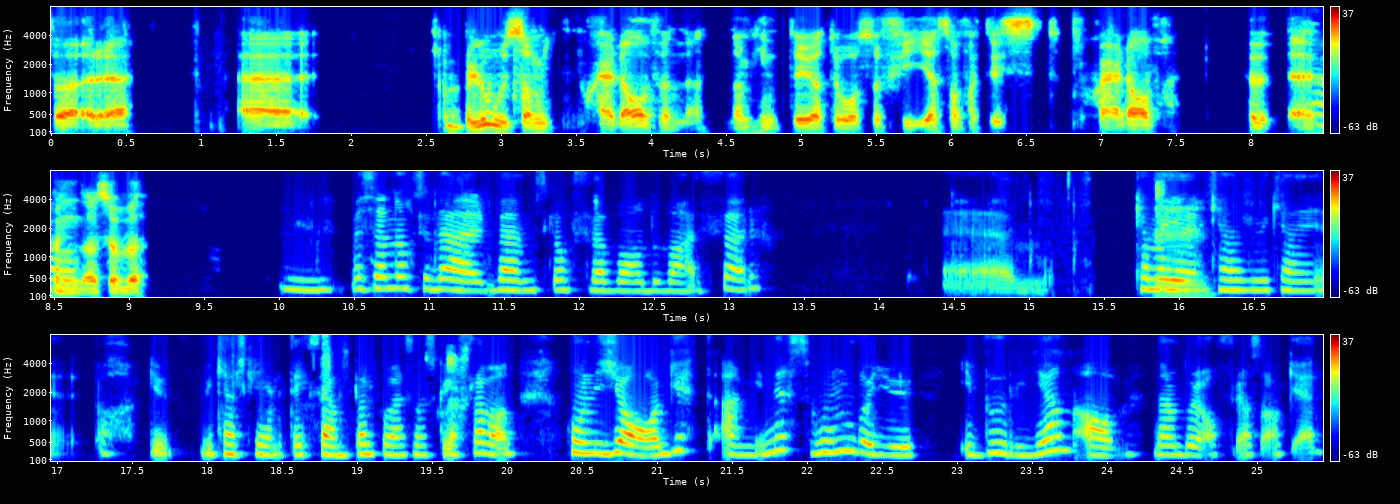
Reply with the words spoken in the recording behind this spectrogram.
för eh, blod som skärde av hunden. De hintar ju att det var Sofia som faktiskt skärde av eh, Ja. hundens huvud. Mm. Men sen också där, vem ska offra vad och varför? Ehm, kan man ge, Mm. kanske vi kan, åh gud, vi kanske kan ge lite exempel på vem som skulle offra vad. Hon jaget, Agnes, hon var ju i början av när de började offra saker.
